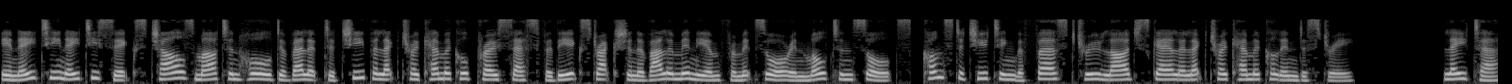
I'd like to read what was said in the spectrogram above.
In 1886 Charles Martin Hall developed a cheap electrochemical process for the extraction of aluminium from its ore in molten salts, constituting the first true large-scale electrochemical industry. Later,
